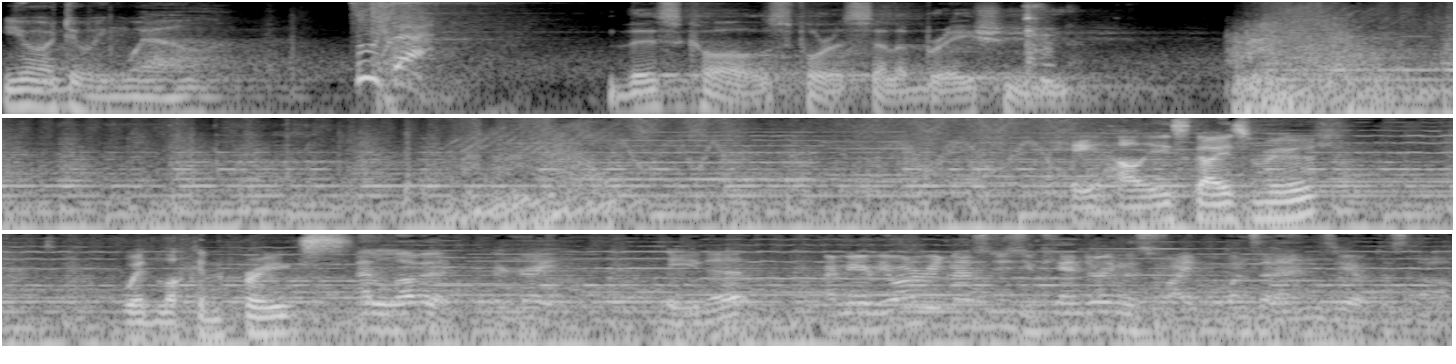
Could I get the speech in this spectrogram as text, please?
You're doing well. Who's that? This calls for a celebration. Hate how these guys move. Weird looking freaks. I love it. They're great. Hate it. I mean, if you want to read messages, you can during this fight, but once it ends, you have to stop.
